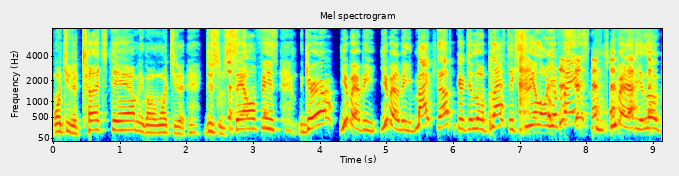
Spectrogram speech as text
want you to touch them. They're gonna want you to do some selfies. Girl, you better be you better be mic'd up, got your little plastic shield on your face. You better have your little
